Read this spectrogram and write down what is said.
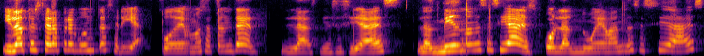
Y la tercera pregunta sería, ¿podemos atender las necesidades, las mismas necesidades o las nuevas necesidades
